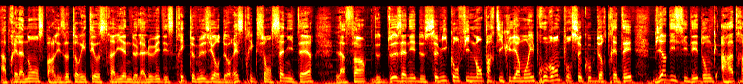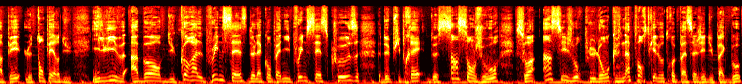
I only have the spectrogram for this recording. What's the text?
après l'annonce par les autorités australiennes de la levée des strictes mesures de restriction sanitaire. La fin de deux années de semi-confinement particulièrement éprouvante pour ce couple de retraités, bien décidé donc à rattraper le temps perdu. Ils vivent à du Coral Princess de la compagnie Princess Cruise depuis près de 500 jours, soit un séjour plus long que n'importe quel autre passager du paquebot,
